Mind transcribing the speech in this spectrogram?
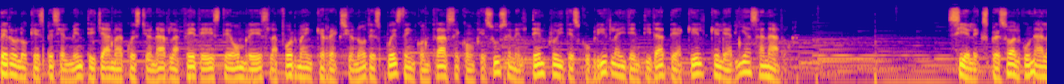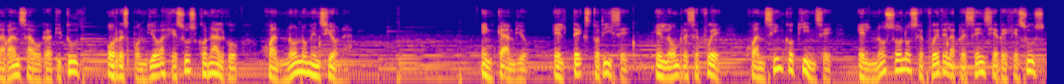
Pero lo que especialmente llama a cuestionar la fe de este hombre es la forma en que reaccionó después de encontrarse con Jesús en el templo y descubrir la identidad de aquel que le había sanado. Si él expresó alguna alabanza o gratitud, o respondió a Jesús con algo, Juan no lo menciona. En cambio, el texto dice, el hombre se fue, Juan 5:15, él no solo se fue de la presencia de Jesús,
